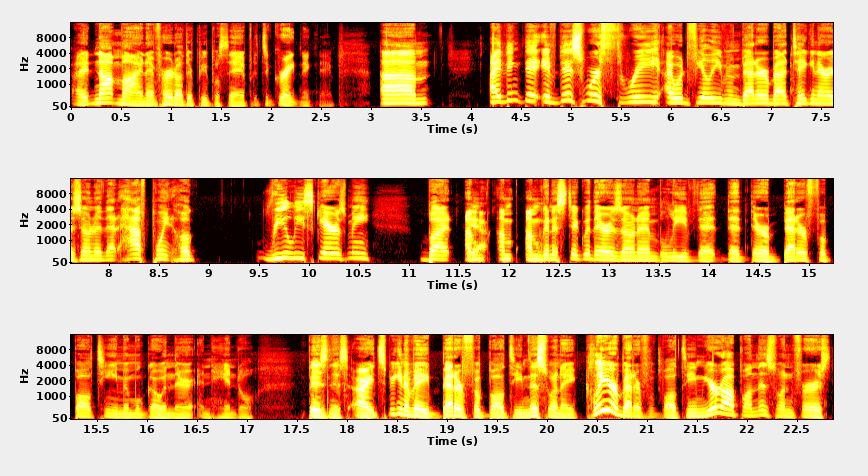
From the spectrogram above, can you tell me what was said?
I, not mine. I've heard other people say it, but it's a great nickname. Um, I think that if this were three, I would feel even better about taking Arizona. That half point hook really scares me, but I'm Yeah. I'm I'm gonna stick with Arizona and believe that that they're a better football team and we'll go in there and handle business. All right. Speaking of a better football team, this one a clear better football team. You're up on this one first.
